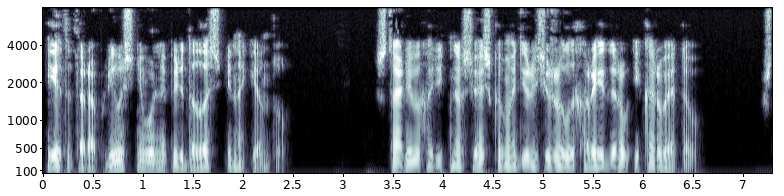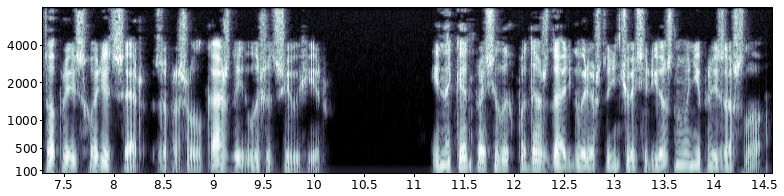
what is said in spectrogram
И эта торопливость невольно передалась Иннокенту. Стали выходить на связь командиры тяжелых рейдеров и корветов. «Что происходит, сэр?» – запрашивал каждый, вышедший в эфир. Иннокент просил их подождать, говоря, что ничего серьезного не произошло.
